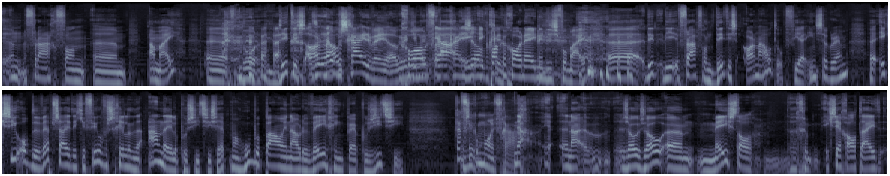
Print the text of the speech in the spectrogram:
een vraag van ehm, aan mij. Eh, door Dit is Altijd heel Arnoud. bescheiden ben je ook. je Gewoon, vragen ja, aan ik, jezelf ik pak er gewoon één en die is voor mij. Eh, dit, die vraag van dit is Arnoud op via Instagram. Eh, ik zie op de website dat je veel verschillende aandelenposities hebt, maar hoe bepaal je nou de weging per positie? Dat vind ik een mooie vraag. Ja, ja nou, sowieso. ehm, meestal, ik zeg altijd,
